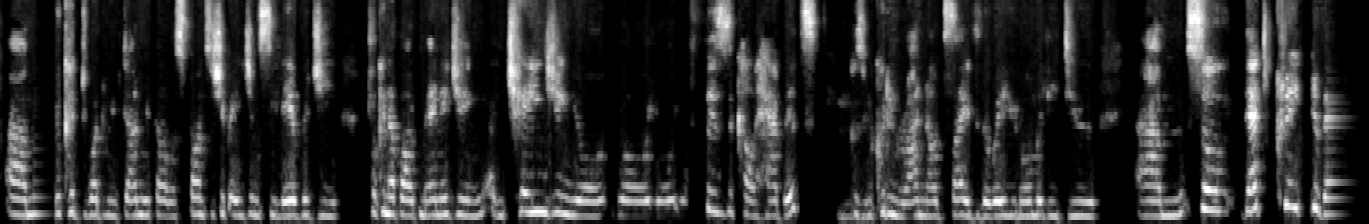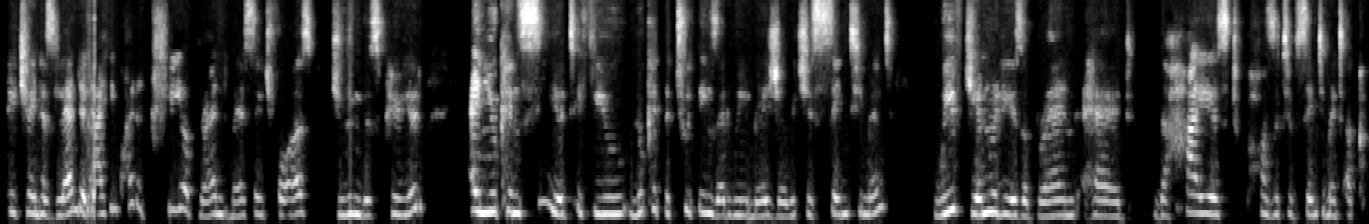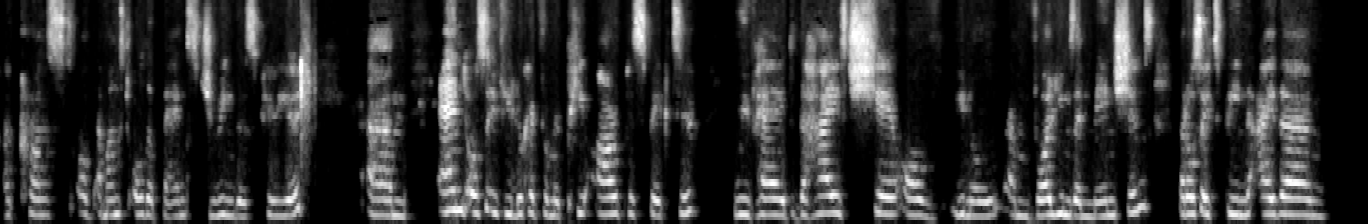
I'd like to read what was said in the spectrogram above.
um, look at what we've done with our sponsorship agency, Levergy, talking about managing and changing your your your, your physical habits because mm-hmm. we couldn't run outside the way you normally do. Um, so that creative chain has landed, I think, quite a clear brand message for us during this period. And you can see it if you look at the two things that we measure, which is sentiment. We've generally, as a brand, had the highest positive sentiment ac- across amongst all the banks during this period. Um, and also, if you look at from a PR perspective, we've had the highest share of you know um, volumes and mentions, but also it's been either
